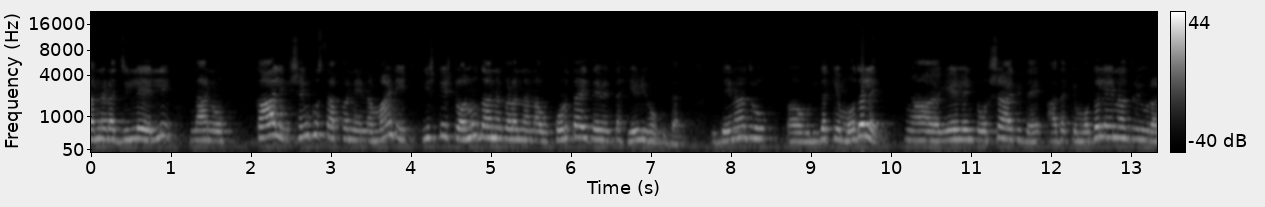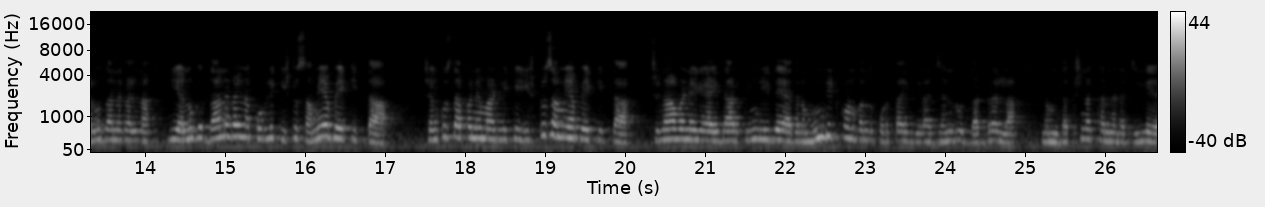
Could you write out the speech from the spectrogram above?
ಕನ್ನಡ ಜಿಲ್ಲೆಯಲ್ಲಿ ನಾನು ಖಾಲಿ ಶಂಕುಸ್ಥಾಪನೆಯನ್ನು ಮಾಡಿ ಇಷ್ಟಿಷ್ಟು ಅನುದಾನಗಳನ್ನು ನಾವು ಕೊಡ್ತಾ ಇದ್ದೇವೆ ಅಂತ ಹೇಳಿ ಹೋಗಿದ್ದಾರೆ. ಇದೇನಾದರೂ ಇದಕ್ಕೆ ಮೊದಲೇ ಏಳೆಂಟು ವರ್ಷ ಆಗಿದೆ. ಅದಕ್ಕೆ ಮೊದಲೇನಾದರೂ ಇವರು ಅನುದಾನಗಳನ್ನ ಈ ಅನುದಾನಗಳನ್ನ ಕೊಡಲಿಕ್ಕೆ ಇಷ್ಟು ಸಮಯ ಬೇಕಿತ್ತಾ? ಶಂಕುಸ್ಥಾಪನೆ ಮಾಡಲಿಕ್ಕೆ ಇಷ್ಟು ಸಮಯ ಬೇಕಿತ್ತಾ? ಚುನಾವಣೆಗೆ ಐದಾರು ತಿಂಗಳಿದೆ, ಅದನ್ನು ಮುಂದಿಟ್ಕೊಂಡು ಬಂದು ಕೊಡ್ತಾ ಇದ್ದೀರಾ? ಜನರು ದಡ್ರಲ್ಲ. ನಮ್ಮ ದಕ್ಷಿಣ ಕನ್ನಡ ಜಿಲ್ಲೆಯ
